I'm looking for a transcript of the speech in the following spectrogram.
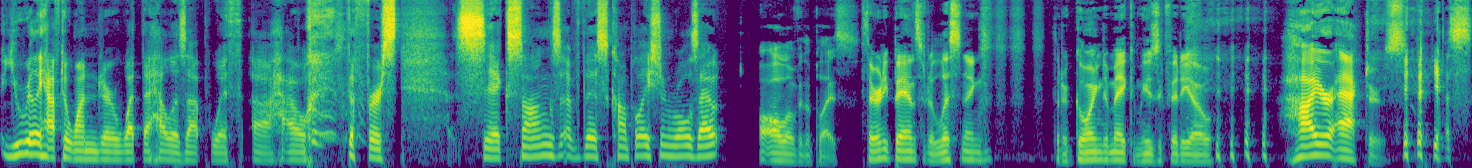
you really have to wonder what the hell is up with uh how the first six songs of this compilation rolls out all over the place. If there are any bands that are listening that are going to make a music video, hire actors. yes.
